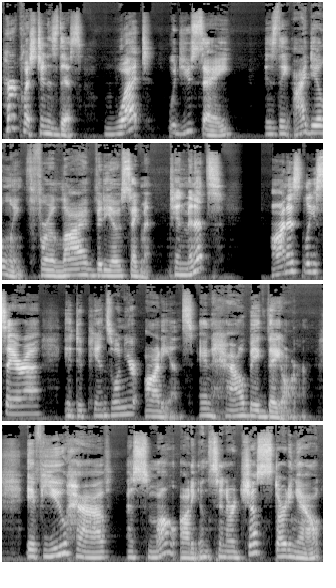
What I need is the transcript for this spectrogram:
Her question is this What would you say is the ideal length for a live video segment? 10 minutes? Honestly, Sarah, it depends on your audience and how big they are. If you have a small audience and are just starting out,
